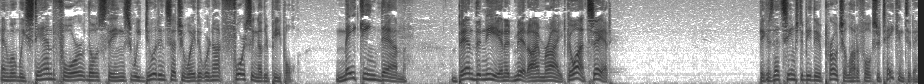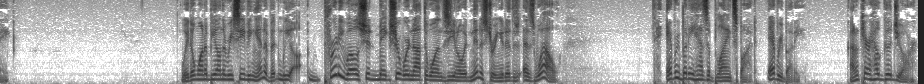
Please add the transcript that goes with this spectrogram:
and when we stand for those things, we do it in such a way that we're not forcing other people, making them bend the knee and admit, I'm right. Go on, say it. Because that seems to be the approach a lot of folks are taking today. We don't want to be on the receiving end of it, and we pretty well should make sure we're not the ones, you know, administering it as well. Everybody has a blind spot. Everybody. I don't care how good you are.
